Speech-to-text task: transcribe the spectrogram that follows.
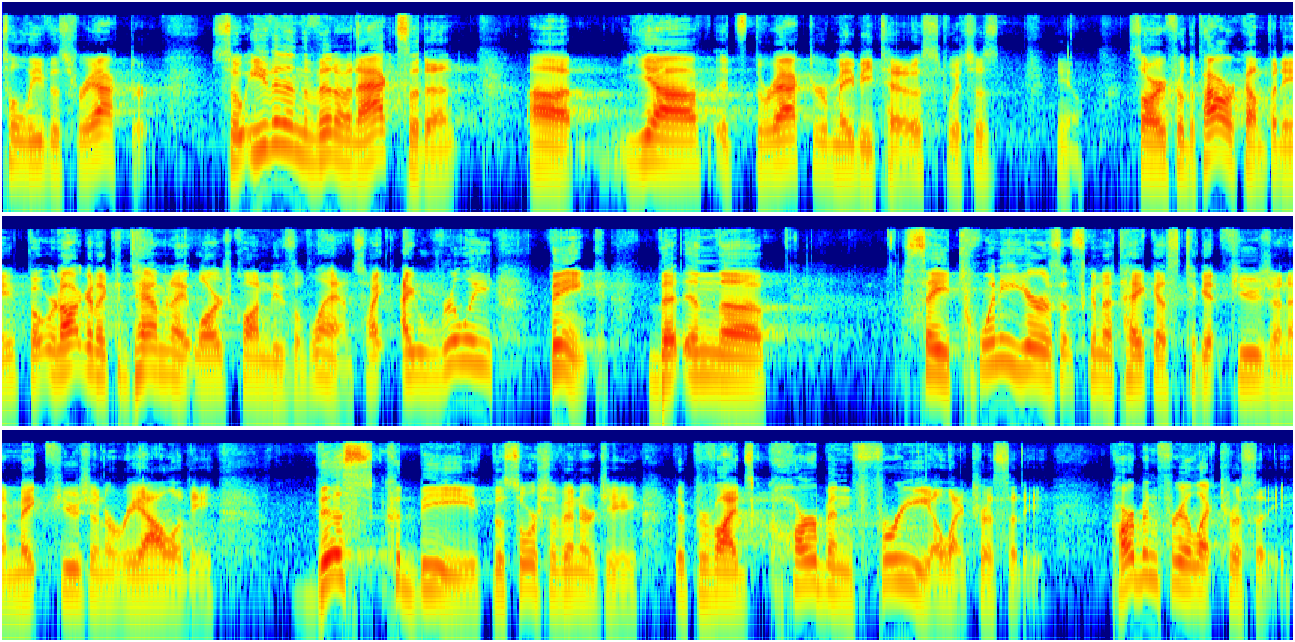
to leave this reactor. So even in the event of an accident, uh, yeah, it's the reactor may be toast, which is you know, sorry for the power company, but we're not going to contaminate large quantities of land. So I, I really think that in the, say, 20 years it's going to take us to get fusion and make fusion a reality, this could be the source of energy that provides carbon-free electricity. Carbon-free electricity.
